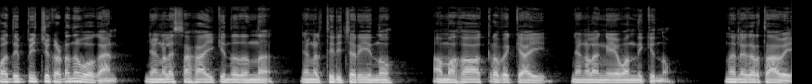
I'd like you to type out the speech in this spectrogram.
പതിപ്പിച്ച് കടന്നുപോകാൻ ഞങ്ങളെ സഹായിക്കുന്നതെന്ന് ഞങ്ങൾ തിരിച്ചറിയുന്നു. ആ മഹാകൃപയ്ക്കായി ഞങ്ങൾ അങ്ങയെ വന്ദിക്കുന്നു. നല്ല കർത്താവെ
